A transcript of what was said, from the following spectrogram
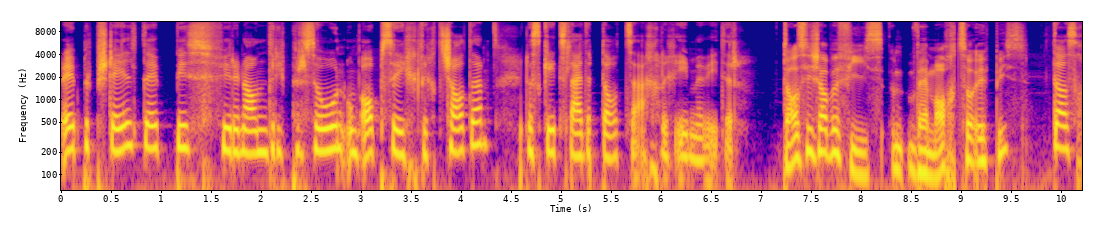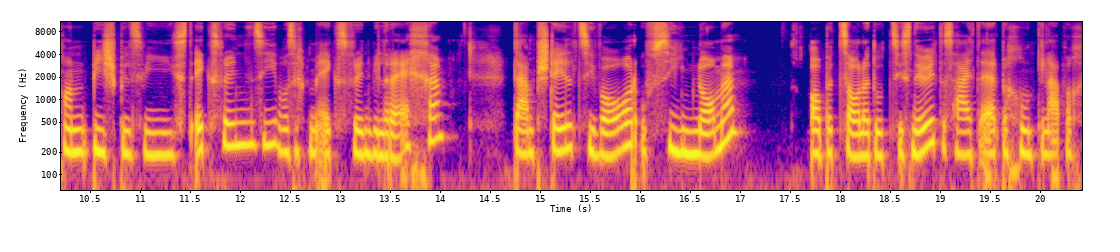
Jemand bestellt etwas für eine andere Person, um absichtlich zu schaden. Das gibt es leider tatsächlich immer wieder. Das ist aber fies. Wer macht so etwas? Das kann beispielsweise die Ex-Freundin sein, die sich beim Ex-Freund rächen will. Dann bestellt sie Ware auf seinem Namen aber zahlen tut sie es nicht. Das heißt, er bekommt dann einfach,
